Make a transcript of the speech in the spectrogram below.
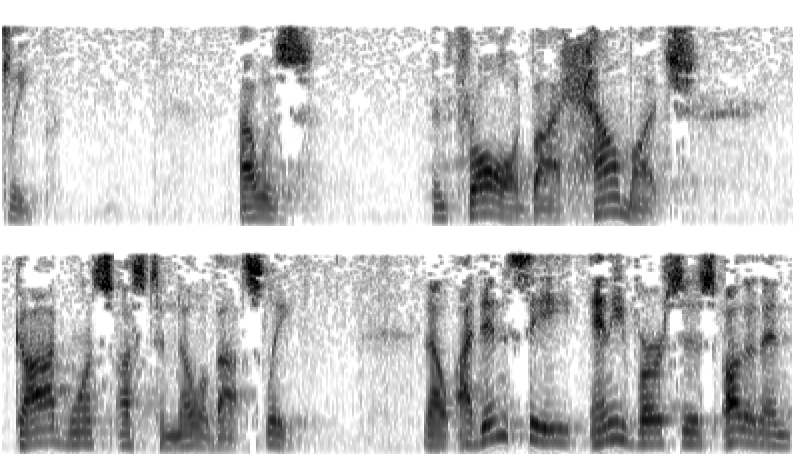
sleep. I was enthralled by how much God wants us to know about sleep. Now, I didn't see any verses other than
